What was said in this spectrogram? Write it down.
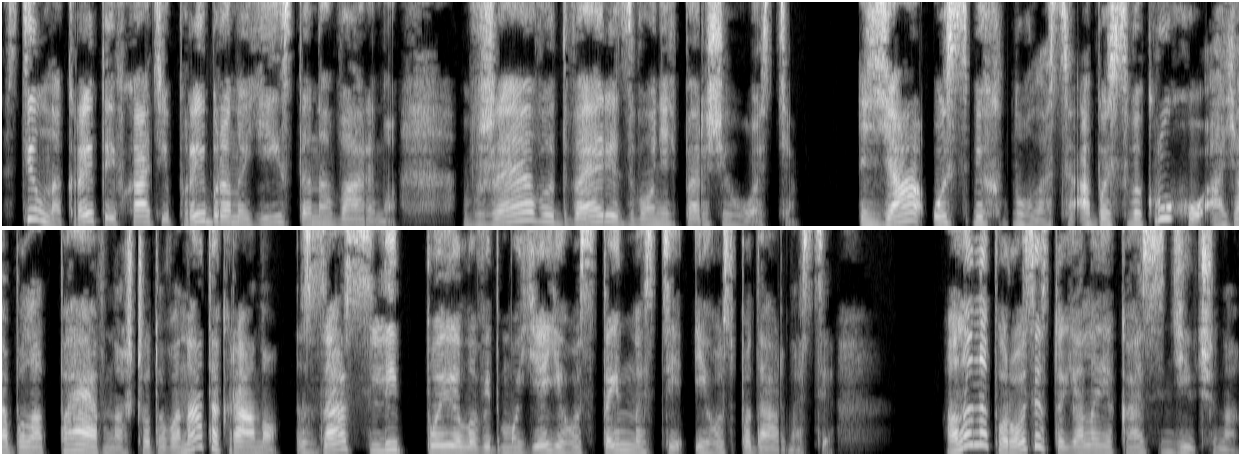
Стіл накритий, в хаті прибрано, їсти наварено. Вже в двері дзвонять перші гості. Я усміхнулася, аби свекруху, а я була певна, що то вона так рано засліпило від моєї гостинності і господарності. Але на порозі стояла якась дівчина.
